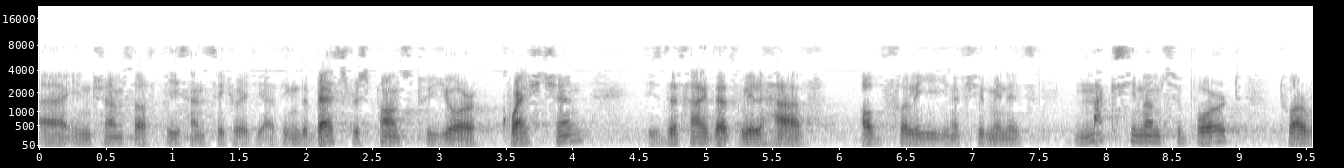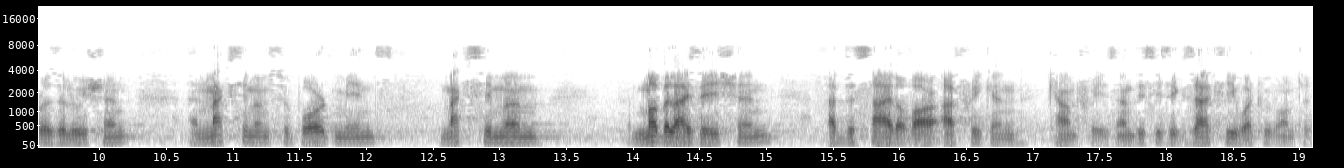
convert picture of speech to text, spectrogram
uh, in terms of peace and security. I think the best response to your question is the fact that we'll have, hopefully in a few minutes, maximum support to our resolution, and maximum support means maximum mobilization at the side of our African countries, and this is exactly what we wanted.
